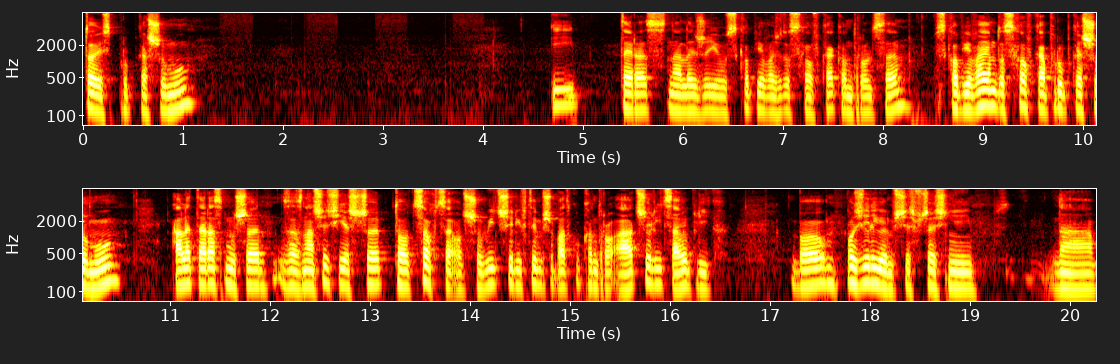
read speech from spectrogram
To jest próbka szumu. I teraz należy ją skopiować do schowka, Ctrl-C. Skopiowałem do schowka próbkę szumu, ale teraz muszę zaznaczyć jeszcze to, co chcę odszumić, czyli w tym przypadku Ctrl-A, czyli cały plik. Bo podzieliłem się wcześniej na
